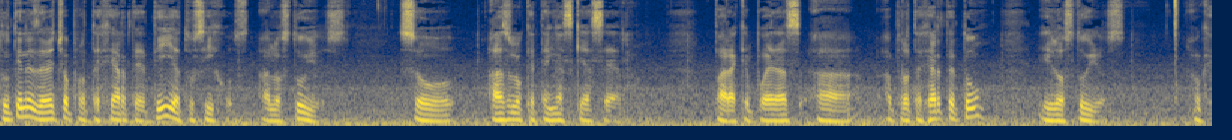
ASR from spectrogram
tú tienes derecho a protegerte a ti y a tus hijos, a los tuyos. So, haz lo que tengas que hacer para que puedas uh, protegerte tú y los tuyos. ¿Ok?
